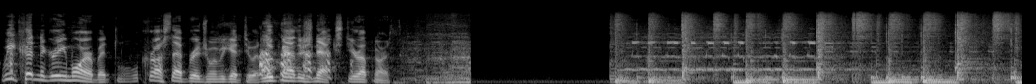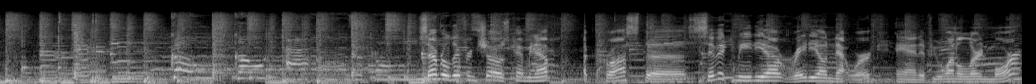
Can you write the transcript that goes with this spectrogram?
we couldn't agree more, but we'll cross that bridge when we get to it. Luke Mathers next. You're up north. Several different shows coming up across the Civic Media Radio Network. And if you want to learn more,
